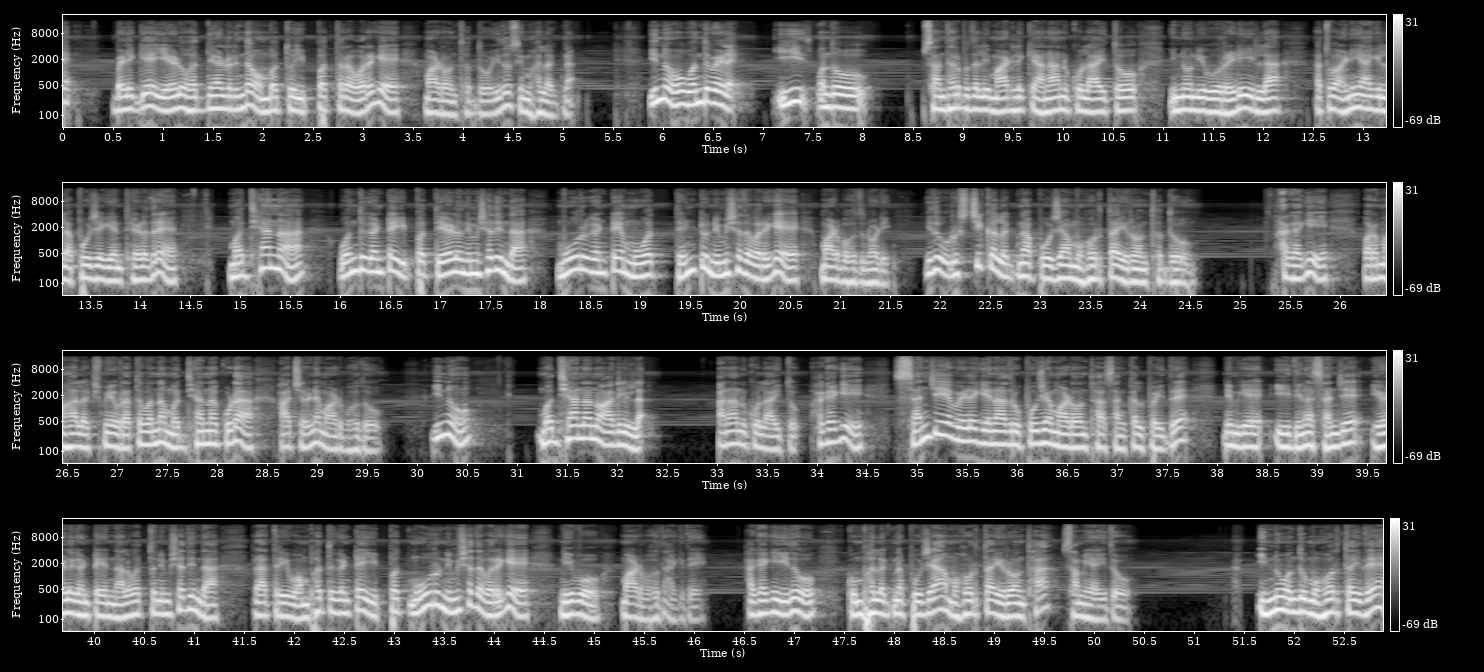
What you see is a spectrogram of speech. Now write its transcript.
ಬೆಳಗ್ಗೆ ಏಳು ಹದಿನೇಳರಿಂದ ಒಂಬತ್ತು ಇಪ್ಪತ್ತರವರೆಗೆ ಮಾಡುವಂಥದ್ದು. ಇದು ಸಿಂಹಲಗ್ನ. ಇನ್ನು ಒಂದು ವೇಳೆ ಈ ಒಂದು ಸಂದರ್ಭದಲ್ಲಿ ಮಾಡಲಿಕ್ಕೆ ಅನಾನುಕೂಲ ಆಯಿತು, ಇನ್ನೂ ನೀವು ರೆಡಿ ಇಲ್ಲ ಅಥವಾ ಅಣಿಯಾಗಿಲ್ಲ ಪೂಜೆಗೆ ಅಂತ ಹೇಳಿದ್ರೆ ಮಧ್ಯಾಹ್ನ ಒಂದು ಗಂಟೆ ಇಪ್ಪತ್ತೇಳು ನಿಮಿಷದಿಂದ ಮೂರು ಗಂಟೆ ಮೂವತ್ತೆಂಟು ನಿಮಿಷದವರೆಗೆ ಮಾಡಬಹುದು ನೋಡಿ. ಇದು ವೃಶ್ಚಿಕ ಲಗ್ನ ಪೂಜಾ ಮುಹೂರ್ತ ಇರುವಂಥದ್ದು. ಹಾಗಾಗಿ ವರಮಹಾಲಕ್ಷ್ಮಿ ವ್ರತವನ್ನು ಮಧ್ಯಾಹ್ನ ಕೂಡ ಆಚರಣೆ ಮಾಡಬಹುದು. ಇನ್ನು ಮಧ್ಯಾಹ್ನನೂ ಆಗಲಿಲ್ಲ. ಅನಾನುಕೂಲ ಆಯಿತು. ಹಾಗಾಗಿ ಸಂಜೆಯ ವೇಳೆಗೆ ಏನಾದರೂ ಪೂಜೆ ಮಾಡುವಂತಹ ಸಂಕಲ್ಪ ಇದ್ದರೆ ನಿಮಗೆ ಈ ದಿನ ಸಂಜೆ ಏಳು ಗಂಟೆ ನಲವತ್ತು ನಿಮಿಷದಿಂದ ರಾತ್ರಿ ಒಂಬತ್ತು ಗಂಟೆ ಇಪ್ಪತ್ತ್ಮೂರು ನಿಮಿಷದವರೆಗೆ ನೀವು ಮಾಡಬಹುದಾಗಿದೆ. ಹಾಗಾಗಿ ಇದು ಕುಂಭಲಗ್ನ ಪೂಜಾ ಮುಹೂರ್ತ ಇರುವಂಥ ಸಮಯ ಇದು. ಇನ್ನೂ ಒಂದು ಮುಹೂರ್ತ ಇದೆ.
